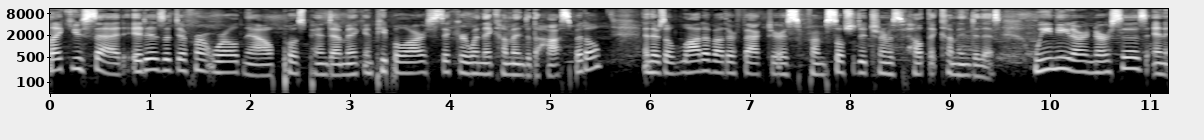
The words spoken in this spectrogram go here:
Like you said, it is a different world now post pandemic, and people are sicker when they come into the hospital. And there's a lot of other factors from social determinants of health that come into this. We need our nurses and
